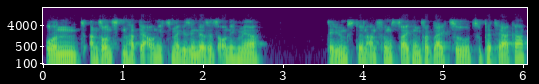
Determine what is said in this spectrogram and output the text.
Und ansonsten hat der auch nichts mehr gesehen. Der ist jetzt auch nicht mehr der Jüngste in Anführungszeichen im Vergleich zu, zu Peterka.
